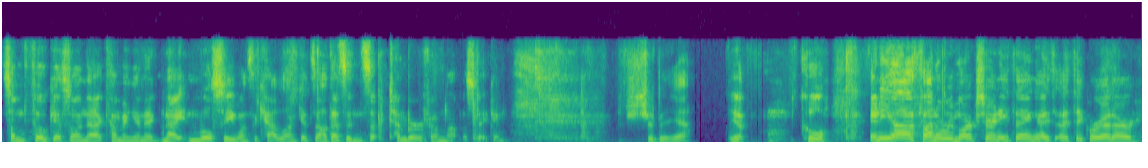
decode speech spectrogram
some focus on that coming in Ignite, and we'll see once the catalog gets out. That's in September, if I'm not mistaken. Should be, yeah. Yep. Cool. Any uh, final remarks or anything? I, I, think we're at our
